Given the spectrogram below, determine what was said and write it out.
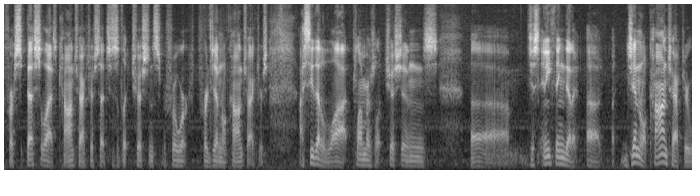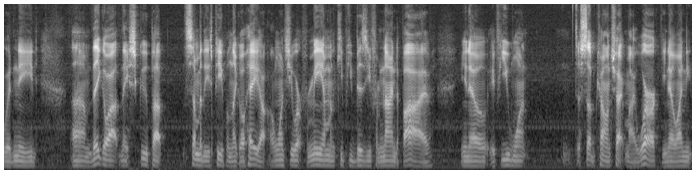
for specialized contractors such as electricians to prefer work for general contractors. I see that a lot. Plumbers, electricians, uh, just anything that a, a, general contractor would need. Um, they go out and they scoop up some of these people and they go, "Hey, I, I want you to work for me. I'm going to keep you busy from nine to five. You know, if you want to subcontract my work, you know, I need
